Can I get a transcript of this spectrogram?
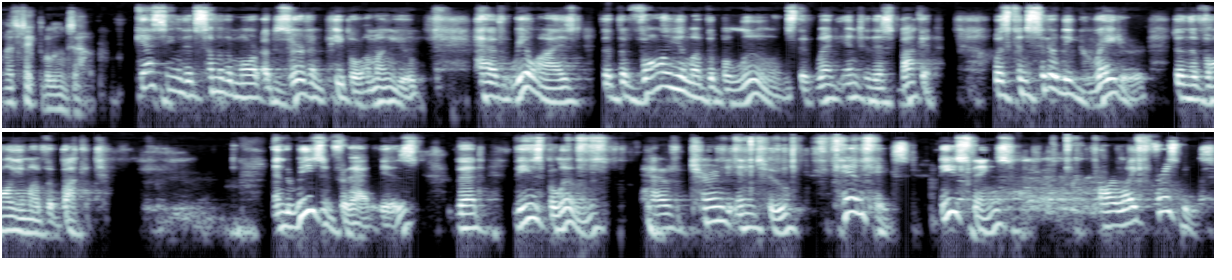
let's take the balloons out. Guessing that some of the more observant people among you have realized that the volume of the balloons that went into this bucket was considerably greater than the volume of the bucket. And the reason for that is that these balloons have turned into pancakes. These things are like frisbees.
